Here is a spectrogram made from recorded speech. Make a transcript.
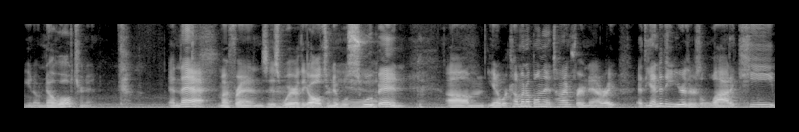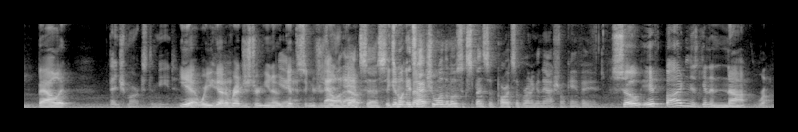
you know, no alternate. And that, my friends, is where the alternate will swoop in. Um, you know, we're coming up on that time frame now, right? At the end of the year, there's a lot of key ballot Benchmarks to meet. yeah, where you got to register, you know, Yeah. get the signatures Ballot in. access. It's, one, it's ballot. actually one of the most expensive parts of running a national campaign. So if Biden is going to not run,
